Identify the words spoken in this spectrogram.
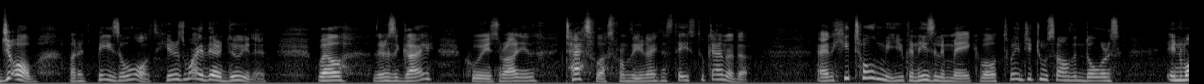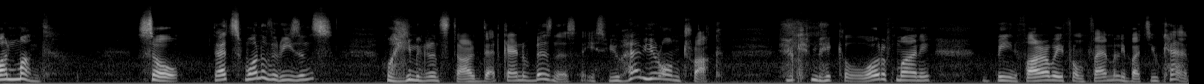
job but it pays a lot. Here's why they're doing it. Well there's a guy who is running teslas from the united states to canada. And he told me you can easily make about $22000 in one month. So that's one of the reasons why immigrants start that kind of business. If you have your own truck you can make a lot of money being far away from family but you can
